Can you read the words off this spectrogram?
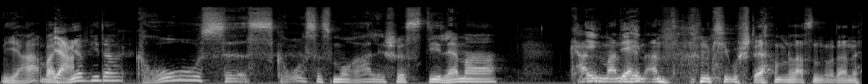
ja, aber ja. hier wieder großes, großes moralisches Dilemma. Kann Ey, man den anderen Q sterben lassen oder nicht?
